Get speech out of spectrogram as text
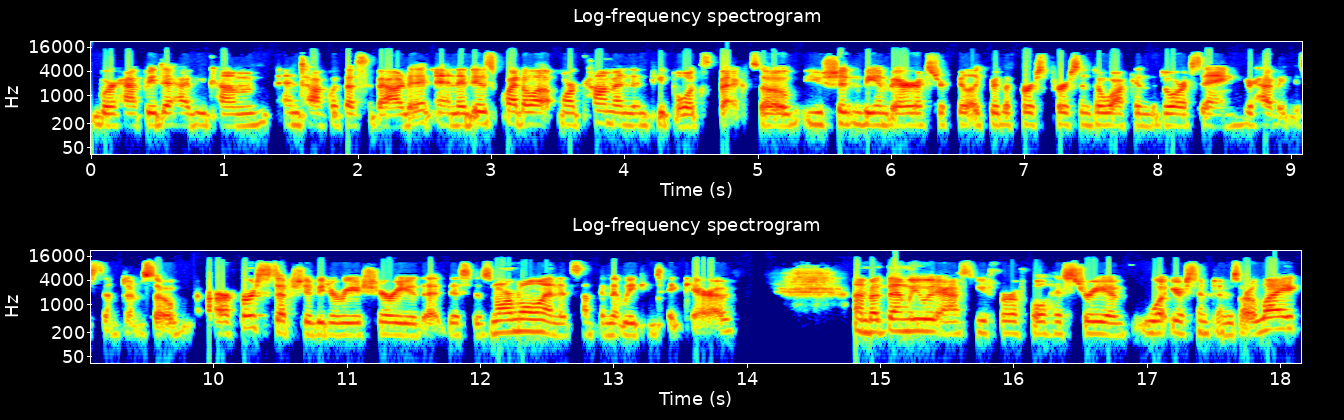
we're happy to have you come and talk with us about it. And it is quite a lot more common than people expect. So you shouldn't be embarrassed or feel like you're the first person to walk in the door saying you're having these symptoms. So our first step should be to reassure you that this is normal and it's something that we can take care of. Um, but then we would ask you for a full history of what your symptoms are like,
